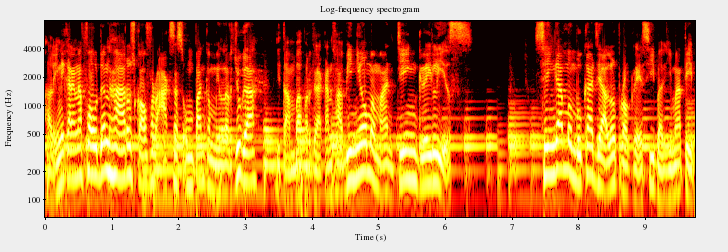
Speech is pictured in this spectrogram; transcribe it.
Hal ini karena Foden harus cover akses umpan ke Miller juga, ditambah pergerakan Fabinho memancing Grealish. Sehingga membuka jalur progresi bagi Matip.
